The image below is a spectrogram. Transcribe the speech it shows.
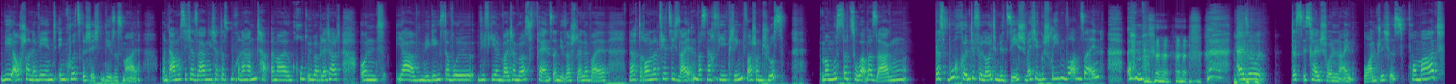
wie auch schon erwähnt, in Kurzgeschichten dieses Mal. Und da muss ich ja sagen, ich hatte das Buch in der Hand, habe einmal grob überblättert und ja, mir ging es da wohl wie vielen Walter Mörs-Fans an dieser Stelle, weil nach 340 Seiten, was nach viel klingt, war schon Schluss. Man muss dazu aber sagen, das Buch könnte für Leute mit Sehschwäche geschrieben worden sein. Ähm, also das ist halt schon ein ordentliches Format.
